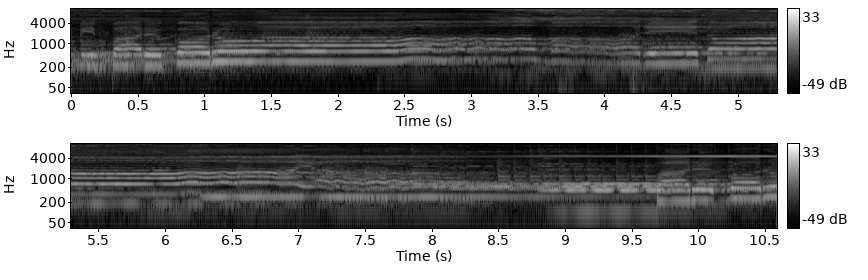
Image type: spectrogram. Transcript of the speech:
তুমি পার করো আমারে দয়া। পার করো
